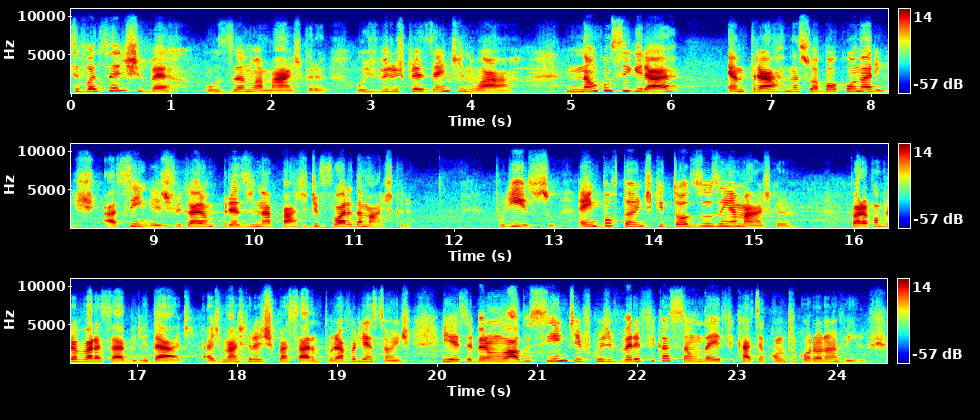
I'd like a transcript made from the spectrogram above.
Se você estiver usando a máscara, os vírus presentes no ar não conseguirão entrar na sua boca ou nariz. Assim, eles ficarão presos na parte de fora da máscara. Por isso, é importante que todos usem a máscara. Para comprovar essa habilidade, as máscaras passaram por avaliações e receberam laudos científicos de verificação da eficácia contra o coronavírus.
